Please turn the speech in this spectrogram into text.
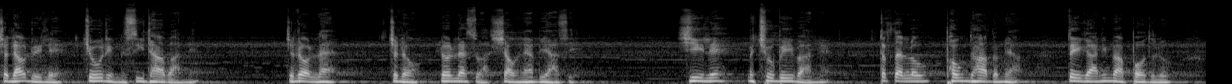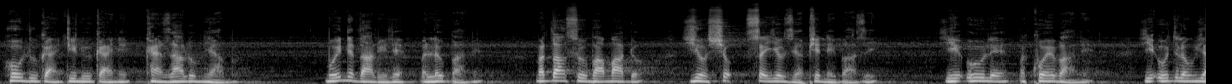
ကျွန်တော်တွေလည်းကြိုးတွေမစီးထားပါနဲ့ကျွန်တော်လမ်းကျွန်တော်လွတ်လပ်စွာရှောင်လန်းပါစေရေလည်းမချိုးပေးပါနဲ့တစ်သက်လုံးဖုံးထားသမျှတေဂာနီမှာပေါ်တယ်လို့ဟိုလူကင်ဒီလူကင်နဲ့ခံစားလို့မရဘူးမွေးနှစ်သားတွေလည်းမလုပ်ပါနဲ့မသားဆိုပါမှတော့ရွတ်ရှုပ်စိတ်ရုပ်စရာဖြစ်နေပါစေ ရေအိုးလည်းမခွဲပါနဲ့ရေအိုးတစ်လုံးရ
